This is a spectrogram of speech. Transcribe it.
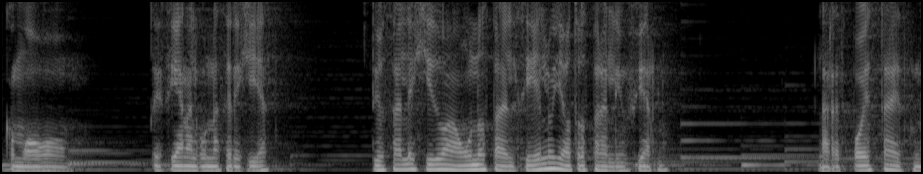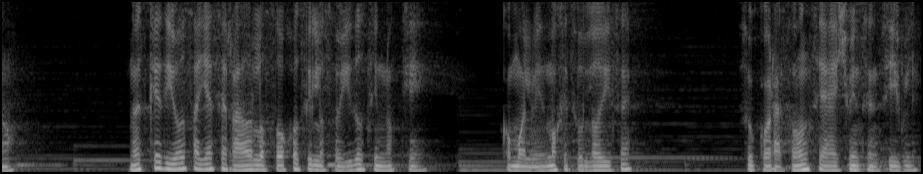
Como decían algunas herejías, Dios ha elegido a unos para el cielo y a otros para el infierno? La respuesta es no. No es que Dios haya cerrado los ojos y los oídos, sino que, como el mismo Jesús lo dice, su corazón se ha hecho insensible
